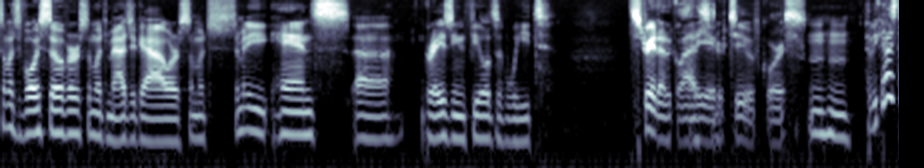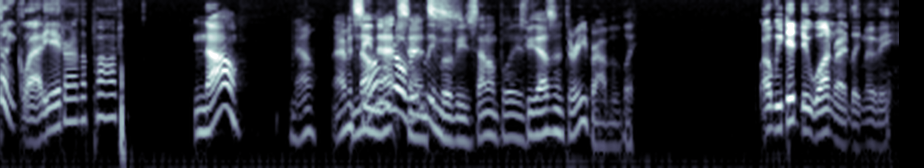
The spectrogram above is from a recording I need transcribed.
So much voiceover so much magic hour so much so many hands uh, grazing fields of wheat Straight out of Gladiator too, of course. Mm-hmm. Have you guys done Gladiator on the pod? No, no, I haven't no seen that real since Ridley movies. I don't believe 2003 probably. Well, we did do one Ridley movie.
